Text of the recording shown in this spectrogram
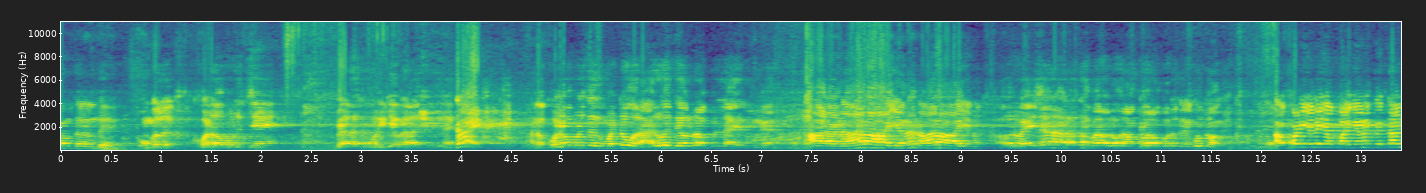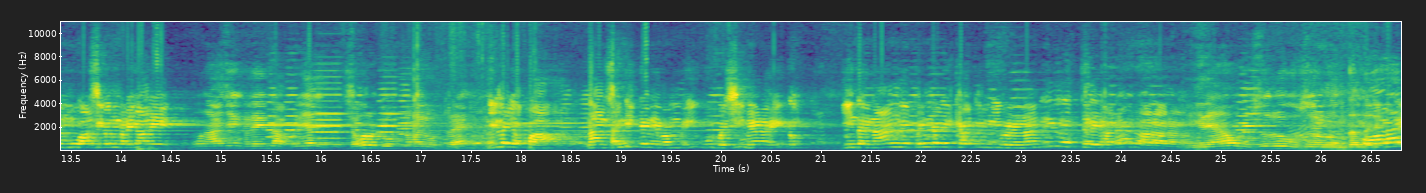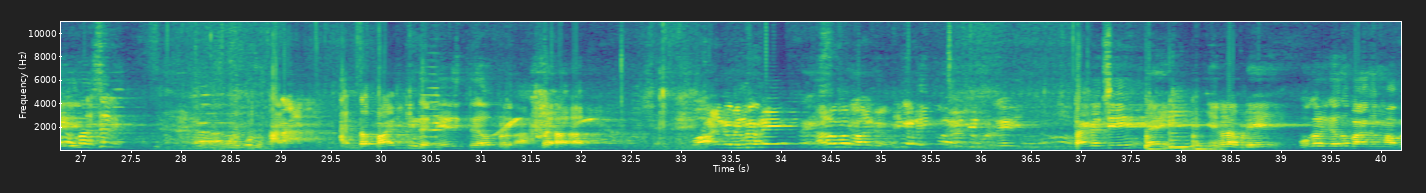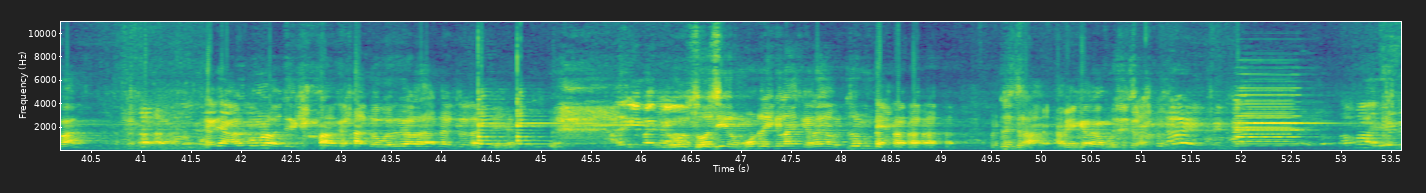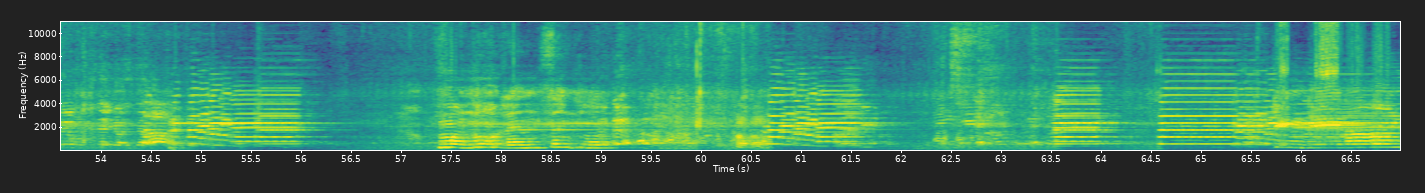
கிராமத்துல இருந்து உங்களுக்கு குடம் முடிச்சேன் விளக்கு முடிக்க விளக்கு இல்லை அந்த குடம் முடிச்சதுக்கு மட்டும் ஒரு அறுபத்தி ஏழு ரூபா பிள்ளை இருக்குங்க ஆட நாராயண நாராயண அவர் வயசான ஆளா தான் பரவாயில்ல ஒரு ஐம்பது ரூபா போட்டு கூட்டுவாங்க. அப்படி இல்லை அப்பா எனக்கு தான் மூவாசிகளும் கிடையாதே. மூணு ஆசையும் கிடையாது அப்படியே செவரொட்டு விட்டுற மாதிரி விட்டுறேன் இல்லை அப்பா நான் சந்தித்தேனே ரம்மை ஊர்வசி மேனகை இந்த நான்கு பெண்களை காட்டும் இவர்கள் நன்றிடத்திலே அடாடாடா நீதான் உசுறு உசுறு ஆனா அந்த பாடிக்கு இந்த லேடி தேவைப்படுறா. தங்கச்சி என்னடா அப்படி உங்களுக்கு எதுவும் பார்க்கணுமாப்பா? நிறைய ஆல்பம்லாம் வச்சிருக்கீங்க. அந்த ஒரு வேலை ஐயோ சோசியர் மூன்றைக்கெல்லாம் கிரகம் விட்டுருமுட்டேன் விட்டுச்சுரா அவன் கிரகம் முடிச்சுச்சுரா மனோரஞ்சன் எங்கே நான்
